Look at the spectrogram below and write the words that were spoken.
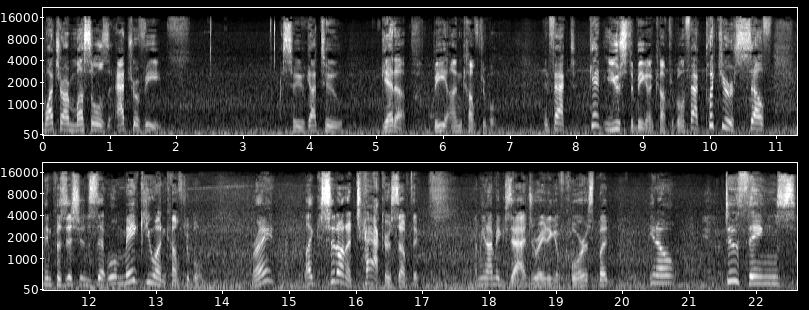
watch our muscles atrophy so you've got to get up, be uncomfortable. In fact, get used to being uncomfortable. In fact, put yourself in positions that will make you uncomfortable, right? Like sit on a tack or something. I mean, I'm exaggerating, of course, but you know, do things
